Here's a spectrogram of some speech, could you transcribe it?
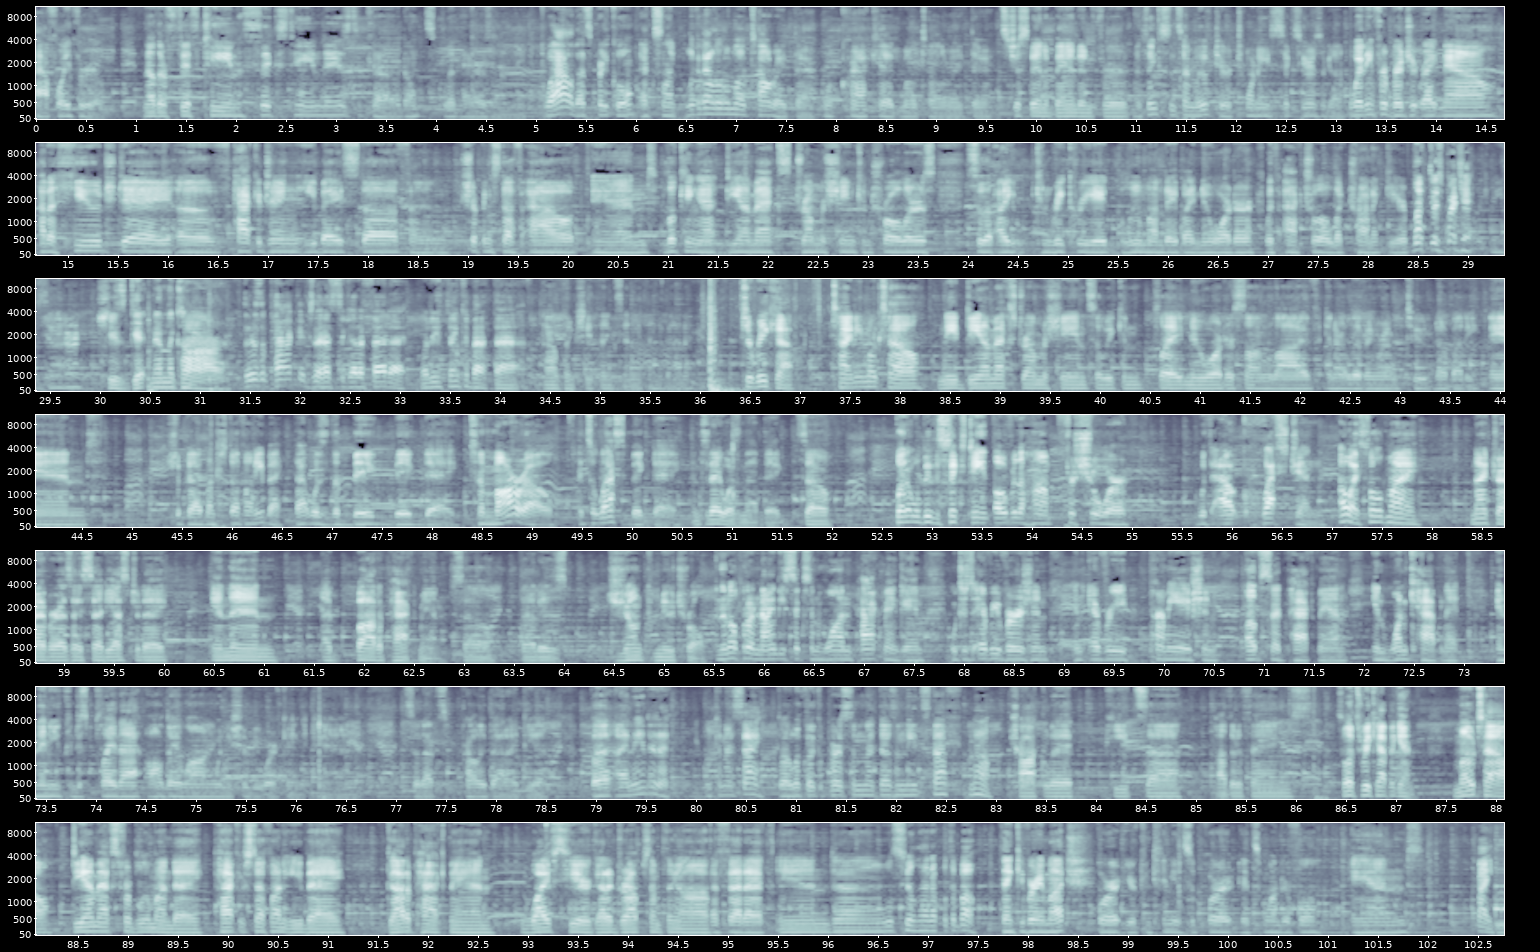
Halfway through. Another 15, 16 days to go. Don't split hairs on me. Wow, that's pretty cool. Excellent. Look at that little motel right there. Little crackhead motel right there. It's just been abandoned for, I think, since I moved here 26 years ago. Waiting for Bridget right now. Had a huge day of packaging eBay stuff and shipping stuff out and looking at DMX drum machine controllers so that I can recreate Blue Monday by New Order with actual electronic gear. Look, there's Bridget. Can you see her? She's getting in the car. There's a package that has to go to FedEx. What do you think about that? I don't think she thinks anything about it. To recap, Tiny Motel need DMX drum machine so we can play New Order song live in our living room to nobody. And shipped out a bunch of stuff on eBay. That was the big, big day. Tomorrow, it's a less big day. And today wasn't that big. So, but it will be the 16th over the hump for sure, without question. Oh, I sold my night driver, as I said yesterday. And then I bought a Pac-Man. So that is junk neutral. And then I'll put a 96 in 1 Pac-Man game, which is every version and every permeation of said Pac-Man in one cabinet. And then you can just play that all day long when you should be working. And so that's probably a bad idea. But I needed it. What can I say? Do I look like a person that doesn't need stuff? No. Chocolate, pizza, other things. So let's recap again. Motel, DMX for Blue Monday, package stuff on eBay, got a Pac-Man, wife's here, got to drop something off at FedEx, and uh, we'll seal that up with a bow. Thank you very much for your continued support. It's wonderful, and bye.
